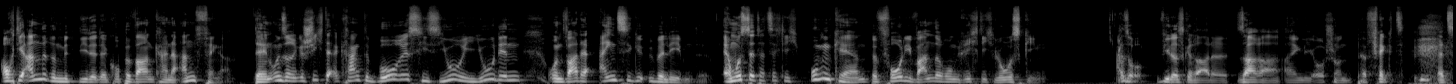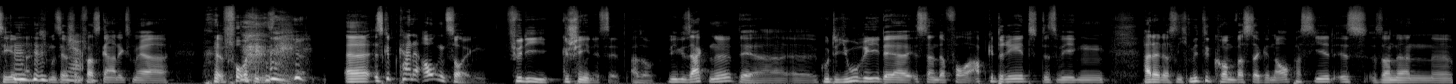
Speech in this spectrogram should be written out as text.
Auch die anderen Mitglieder der Gruppe waren keine Anfänger. Der in unserer Geschichte erkrankte Boris hieß Juri Judin und war der einzige Überlebende. Er musste tatsächlich umkehren, bevor die Wanderung richtig losging. Also, wie das gerade Sarah eigentlich auch schon perfekt erzählt hat. Ich muss ja, ja. schon fast gar nichts mehr vorlesen. äh, es gibt keine Augenzeugen für die Geschehnisse. Also, wie gesagt, ne, der äh, gute Juri, der ist dann davor abgedreht, deswegen hat er das nicht mitbekommen, was da genau passiert ist, sondern äh,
